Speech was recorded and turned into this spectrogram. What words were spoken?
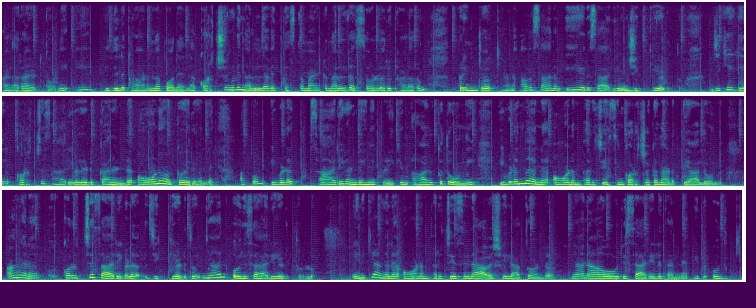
കളറായിട്ട് തോന്നി. ഈ ഇതിൽ കാണുന്ന പോലെയല്ല കുറച്ചും കൂടി നല്ല വ്യത്യസ്തമായിട്ട് നല്ല രസമുള്ളൊരു കളറും പ്രിന്റും ഒക്കെയാണ്. അവസാനം ഈ ഒരു സാരിയും ജിക്കി എടുത്തു. ജിക്കിക്ക് കുറച്ച് സാരികൾ എടുക്കാനുണ്ട്. ഓണമൊക്കെ വരുമല്ലേ? അപ്പം ഇവിടെ സാരി കണ്ടു കഴിഞ്ഞപ്പോഴേക്കും ആൾക്ക് തോന്നി ഇവിടെ നിന്ന് തന്നെ ഓണം പർച്ചേസിങ് കുറച്ചൊക്കെ നടത്തിയാലോ എന്ന്. അങ്ങനെ കുറച്ച് സാരികൾ ജിക്കി എടുത്തു. ഞാൻ ഒരു സാരി എടുത്തുള്ളൂ. എനിക്ക് അങ്ങനെ ഓണം പർച്ചേസിന്റെ ആവശ്യമില്ലാത്തതുകൊണ്ട് ഞാൻ ആ ഒരു സാരിയിൽ തന്നെ ഇത് ഒതുക്കി.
